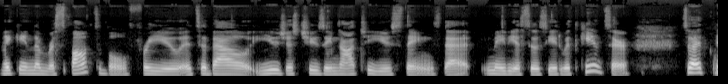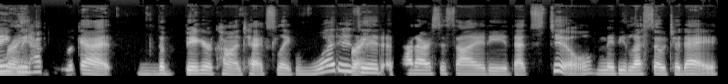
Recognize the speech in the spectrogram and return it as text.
making them responsible for you. It's about you just choosing not to use things that may be associated with cancer. So I think we have to look at the bigger context like what is right. it about our society that still maybe less so today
